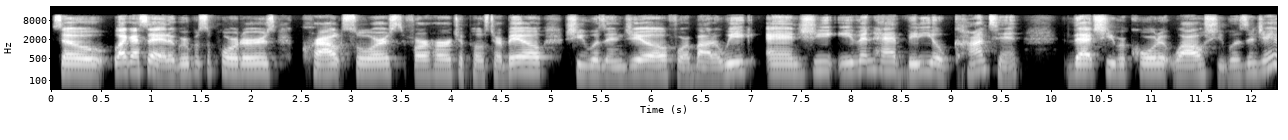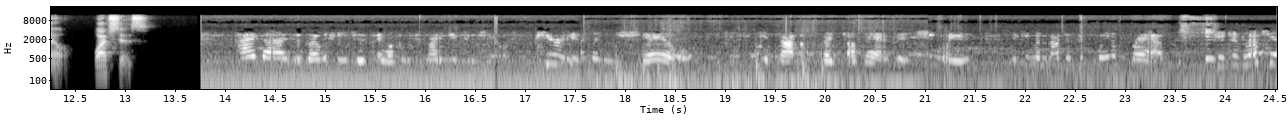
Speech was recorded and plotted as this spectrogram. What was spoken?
So, like I said, a group of supporters crowdsourced for her to post her bail. She was in jail for about a week, and she even had video content that she recorded while she was in jail. Watch this. Hi guys, it's Love Peaches and welcome to my YouTube channel. Period. I'm in jail. It's not a, a bad bitch. Anyways, Nicki Minaj is the queen of rap. Peaches love you.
